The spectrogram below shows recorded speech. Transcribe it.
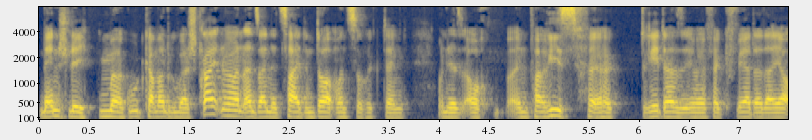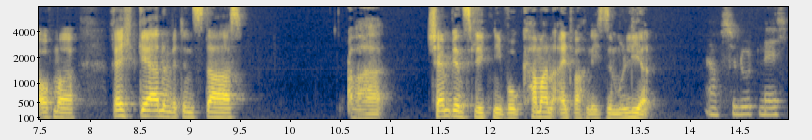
menschlich immer gut, kann man drüber streiten, wenn man an seine Zeit in Dortmund zurückdenkt. Und jetzt auch in Paris verdreht er, verquert er da ja auch mal recht gerne mit den Stars. Aber Champions League Niveau kann man einfach nicht simulieren. Absolut nicht.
